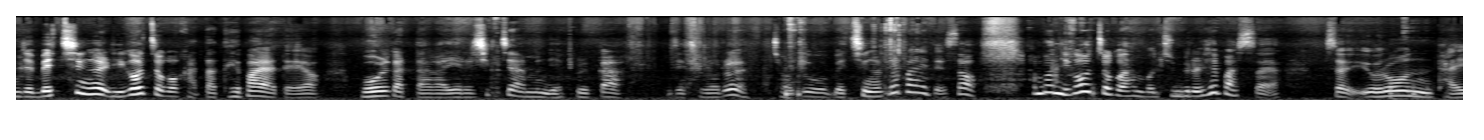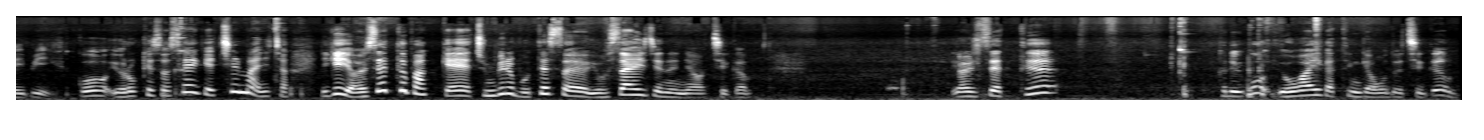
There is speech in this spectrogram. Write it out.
이제 매칭을 이것저것 갖다 대봐야 돼요. 뭘 갖다가 얘를 식재하면 예쁠까? 이제 그거를 저도 매칭을 해봐야 돼서 한번 이것저것 한번 준비를 해봤어요. 그래서 요런 타입이 있고 요렇게 해서 3개 72,000 이게 10세트 밖에 준비를 못했어요. 요 사이즈는요 지금 10세트 그리고 요 아이 같은 경우도 지금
